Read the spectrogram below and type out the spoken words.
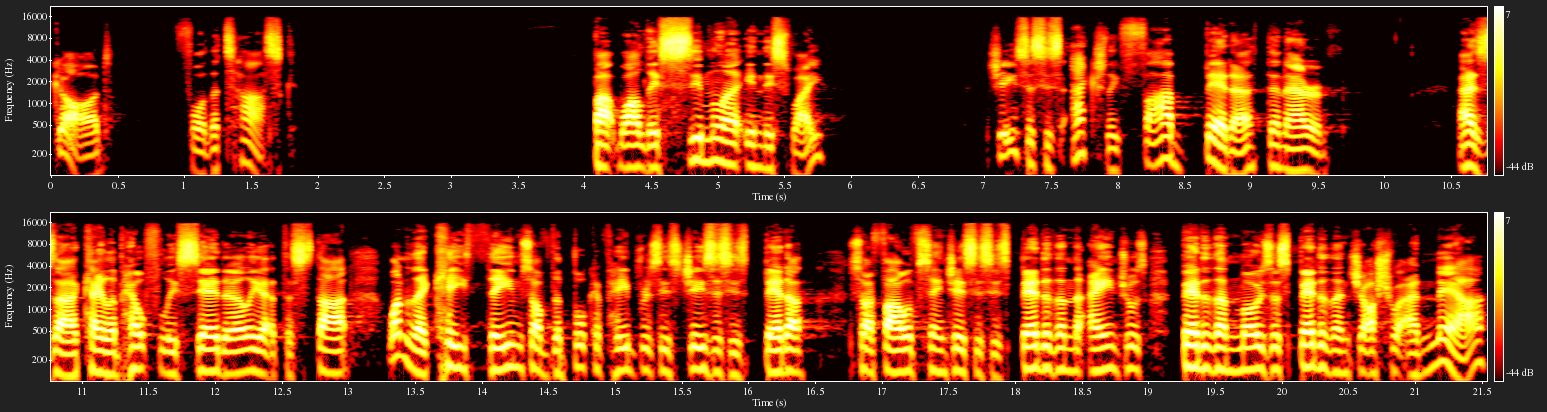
God for the task. But while they're similar in this way, Jesus is actually far better than Aaron. As uh, Caleb helpfully said earlier at the start, one of the key themes of the book of Hebrews is Jesus is better. So far, we've seen Jesus is better than the angels, better than Moses, better than Joshua, and now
